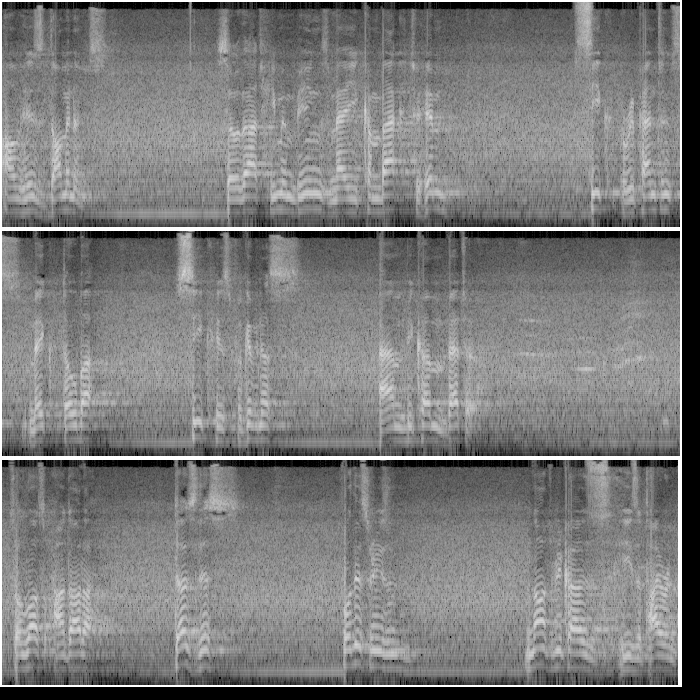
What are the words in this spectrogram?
of His dominance so that human beings may come back to Him, seek repentance, make tawbah, seek His forgiveness, and become better. So Allah subhanahu wa ta'ala does this for this reason, not because He's a tyrant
